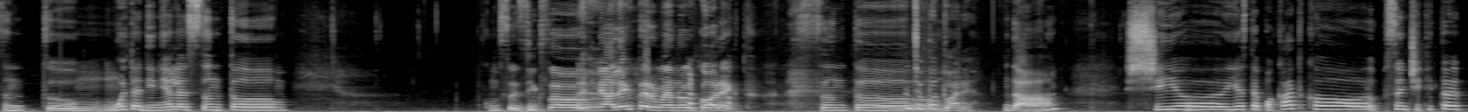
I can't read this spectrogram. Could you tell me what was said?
sunt multe din ele sunt cum să zic să mi-aleg termenul corect. Sunt începătoare. Da. Și este păcat că sunt citite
